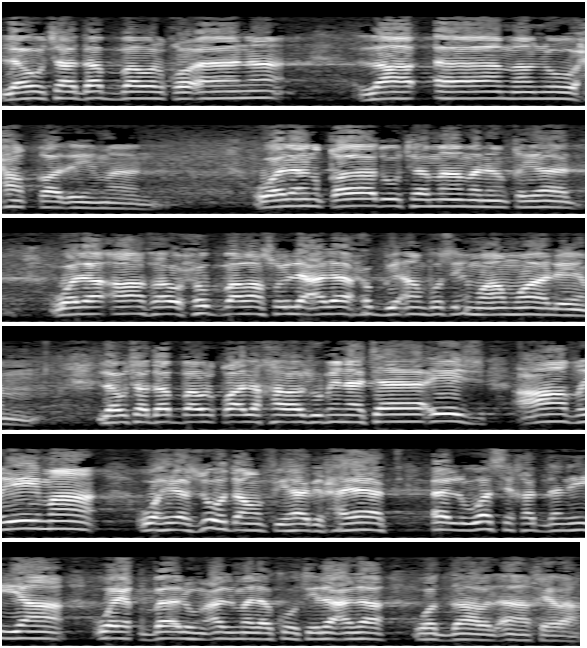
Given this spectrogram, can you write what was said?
لو تدبروا القرآن لا آمنوا حق الإيمان ولا انقادوا تمام الانقياد ولا آثروا حب رسول الله على حب أنفسهم وأموالهم. لو تدبروا القرآن لخرجوا بنتائج عظيمة وهي زهدهم في هذه الحياة الوسخة الدنية وإقبالهم على الملكوت الأعلى والدار الآخرة.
